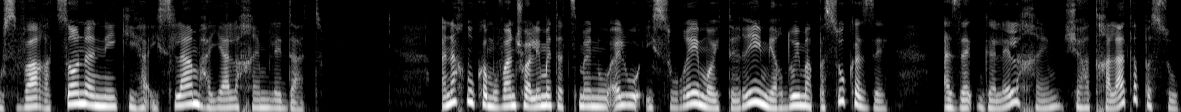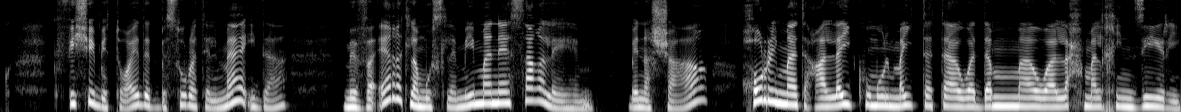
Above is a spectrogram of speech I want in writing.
ושבע רצון אני כי האסלאם היה לכם לדת. אנחנו כמובן שואלים את עצמנו אילו איסורים או היתרים ירדו עם הפסוק הזה. אז אגלה לכם שהתחלת הפסוק, כפי שהיא מתועדת בסורת אל-מאעידה, מבארת למוסלמים מה נאסר עליהם, בין השאר, חורימת עליכום אל-מיתתה ודמה ולחם אל-חנזירי.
